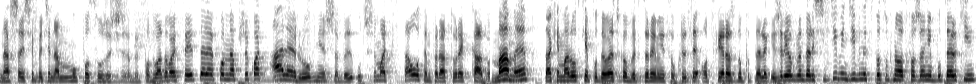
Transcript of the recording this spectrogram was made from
na szczęście będzie nam mógł posłużyć, żeby podładować sobie telefon na przykład, ale również, żeby utrzymać stałą temperaturę kawy. Mamy takie malutkie pudełeczko, w którym jest ukryty otwieracz do butelek. Jeżeli oglądaliście 9 dziwnych sposobów na otworzenie butelki,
